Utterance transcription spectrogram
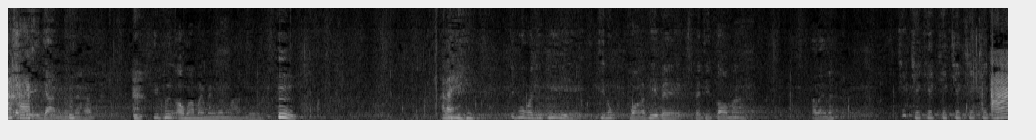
นะคะแล้วก็อีกอย่างหนึงนะครับ ที่เพิ่งเอามาใหม่ๆมาเลยอืมอะไร ที่พูดไปที่พี่ที่นุกบอกแล้วพี่ไปไปติดต่อมา อะไรนะ อ่า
